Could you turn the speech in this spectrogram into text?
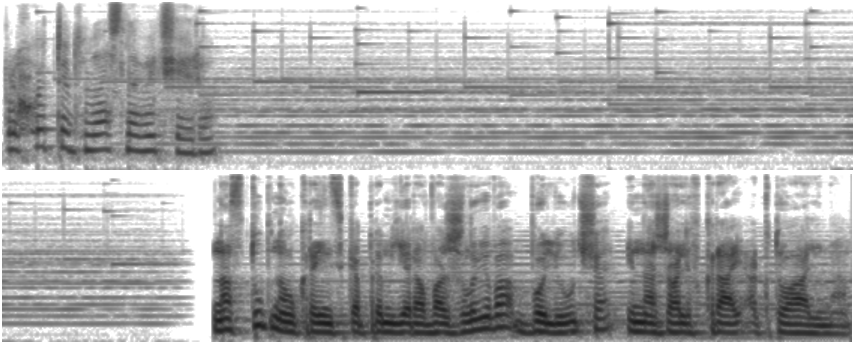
Приходьте до нас на вечерю. Наступна українська прем'єра важлива, болюча і, на жаль, вкрай актуальна.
